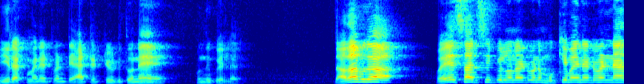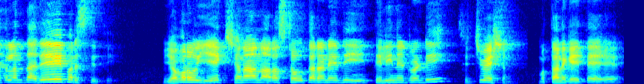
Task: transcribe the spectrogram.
ఈ రకమైనటువంటి యాటిట్యూడ్తోనే ముందుకు వెళ్ళారు. దాదాపుగా వైఎస్ఆర్సీపీలో ఉన్నటువంటి ముఖ్యమైనటువంటి నేతలంతా అదే పరిస్థితి. ఎవరు ఏ క్షణాన్ని అరెస్ట్ అవుతారనేది తెలియనటువంటి సిచ్యువేషన్ మొత్తానికైతే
